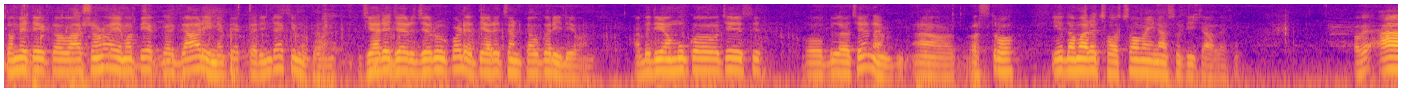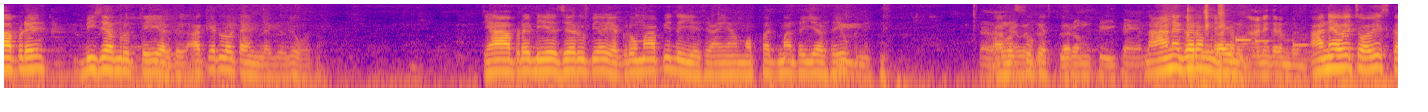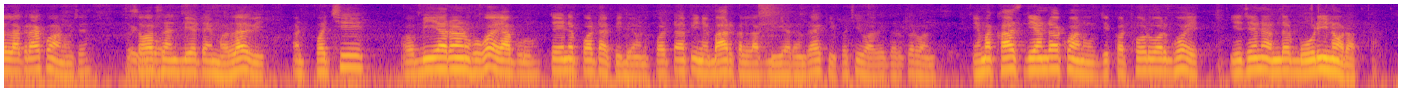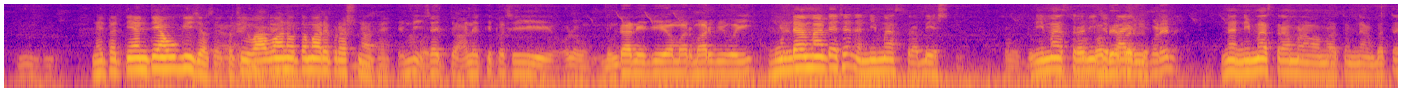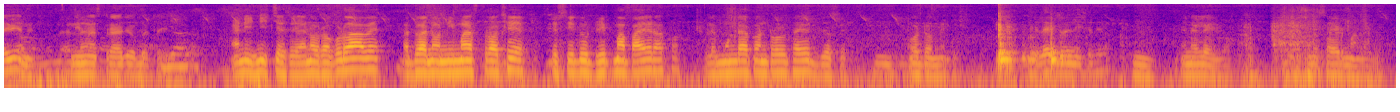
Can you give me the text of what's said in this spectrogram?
તમે તે વાસણ હોય એમાં પેક ગાળીને પેક કરીને રાખી મૂકવાનું. જ્યારે જ્યારે જરૂર પડે ત્યારે છંટકાવ કરી દેવાનો. આ બધી અમુક જે પેલા છે ને, આ અસ્ત્રો, એ તમારે છ છ મહિના સુધી ચાલે છે. હવે આ આપણે બીજા અમૃત તૈયાર થયું. આ કેટલો ટાઈમ લાગ્યો? જોવો ત્યાં આપણે બે હજાર રૂપિયા એગ્રોમાં આપી દઈએ છીએ. અહીંયા મફતમાં તૈયાર થયું કે નહીં? આ વસ્તુ કે ગરમ કે ઈ કાંઈ ના, આને ગરમ નહીં. આને ગરમ આને હવે ચોવીસ કલાક રાખવાનું છે. સવાર સાંજ બે ટાઈમ હલાવી અને પછી બિયારણ હોય આપણું તો એને પટ આપી દેવાનું. પટ આપીને બાર કલાક બિયારણ રાખી પછી વાવેતર કરવાનું. એમાં ખાસ ધ્યાન રાખવાનું જે કઠોળ વર્ગ હોય એ છે ને અંદર બોડી ન રાખતા. નહીં તો ત્યાં ત્યાં ઉગી જશે. પછી વાવવાનો તમારે પ્રશ્ન થાય. એમની સાહેબ તો આનેથી પછી ઓલો મુંડાની જે અમાર મારવી હોય મુંડા માટે છે ને નિમાસ્ત્ર બેસ્ટ. નિમાસ્ત્ર કરવી દો. પડે ને? ના નિમાસ્ત્ર હમણાં હમણાં તમને બતાવીએ ને. નિમાસ્ત્ર જો બતાવીએ. આની નીચે છે. એનો રગડો આવે અથવા એનો નિમાસ્ત્ર છે એ સીધું ડ્રીપમાં પાયે રાખો. એટલે મુંડા કંટ્રોલ થઈ જ જશે. ઓટોમેટિક એને લઈ લો. સાઈડમાં લઈ લો.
